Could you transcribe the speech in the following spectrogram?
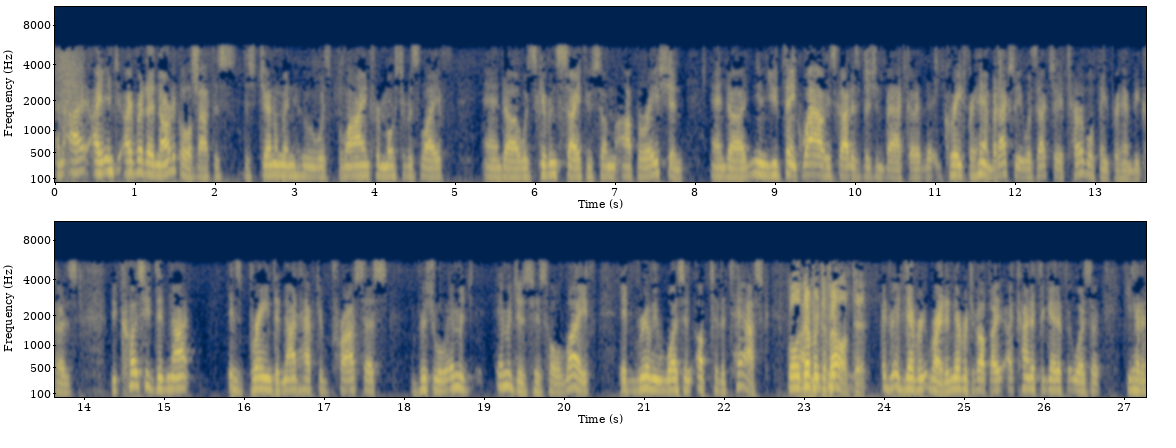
And I, I, I read an article about this, this gentleman who was blind for most of his life and uh, was given sight through some operation. And uh, you, you'd think, wow, he's got his vision back. Uh, great for him. But actually, it was actually a terrible thing for him because because he did not, his brain did not have to process visual image, images his whole life. It really wasn't up to the task. Well, it Uh, never you- developed it. It, it never right. It never developed. I, I kind of forget if it was a he had a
